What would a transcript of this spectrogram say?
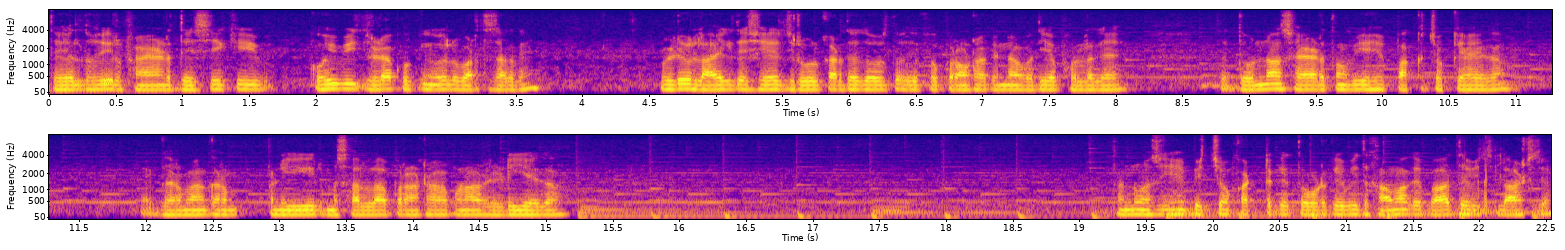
ਤੇਲ ਤੁਸੀਂ ਰਿਫਾਈਨਡ ਦੇਸੀ ਘੀ, ਕੋਈ ਵੀ ਜਿਹੜਾ ਕੁਕਿੰਗ ਆਇਲ ਵਰਤ ਸਕਦੇ ਵੀਡੀਓ ਲਾਈਕ ਤੇ ਸ਼ੇਅਰ ਜ਼ਰੂਰ ਕਰ ਦਿਓ ਦੋਸਤੋ। ਦੇਖੋ ਪਰੌਂਠਾ ਕਿੰਨਾ ਵਧੀਆ ਫੁੱਲ ਗਿਆ ਤੇ ਦੋਨਾਂ ਸਾਈਡ ਤੋਂ ਵੀ ਇਹ ਪੱਕ ਚੁੱਕਿਆ ਹੈਗਾ। ਗਰਮਾ ਗਰਮ ਪਨੀਰ, ਮਸਾਲਾ, ਪਰਾਂਠਾ ਆਪਣਾ ਰੈਡੀ ਹੈਗਾ। ਤੁਹਾਨੂੰ ਅਸੀਂ ਇਹ ਵਿੱਚੋਂ ਕੱਟ ਕੇ, ਤੋੜ ਕੇ ਵੀ ਦਿਖਾਵਾਂਗੇ ਬਾਅਦ ਦੇ ਵਿੱਚ ਲਾਸਟ 'ਚ।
